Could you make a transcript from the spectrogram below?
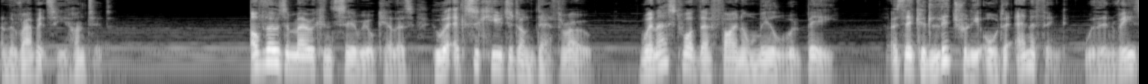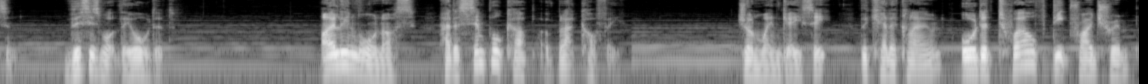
and the rabbits he hunted. Of those American serial killers who were executed on death row, when asked what their final meal would be, as they could literally order anything within reason, this is what they ordered. Aileen Wuornos had a simple cup of black coffee. John Wayne Gacy, the killer clown, ordered 12 deep fried shrimp,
